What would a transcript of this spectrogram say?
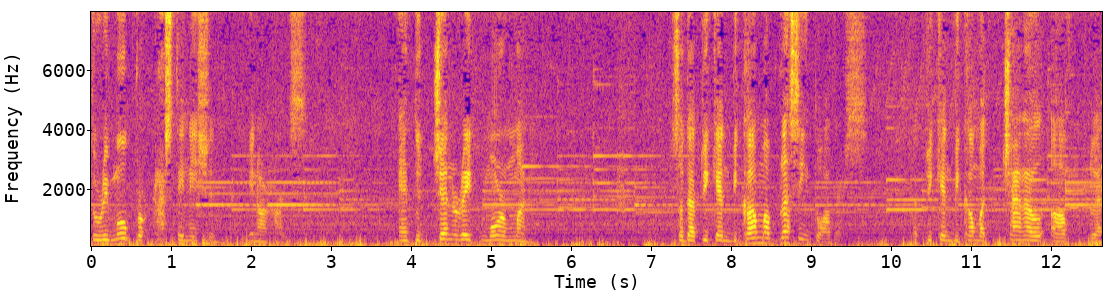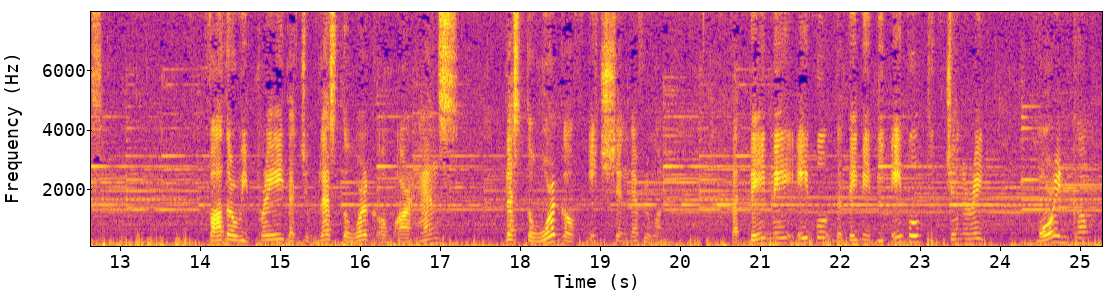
to remove procrastination in our hearts, and to generate more money so that we can become a blessing to others, that we can become a channel of blessing. Father, we pray that you bless the work of our hands, bless the work of each and every one, that they may able that they may be able to generate more income,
